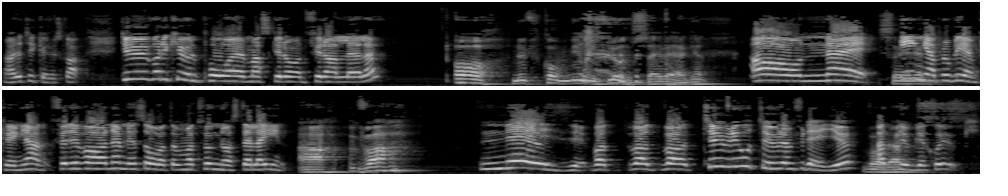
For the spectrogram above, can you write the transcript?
Ja, det tycker jag du ska. Du, var det kul på eh, Maskerad Fyralle eller? Åh, nu kom ju min flunsa i vägen. Åh nej! Så Inga det- problem Kringlan. För det var nämligen så att de var tvungna att ställa in. Ah, va? Nej! Vad, vad, vad tur i oturen för dig ju. Var att det? du blev sjuk.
